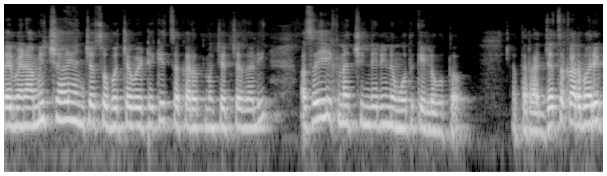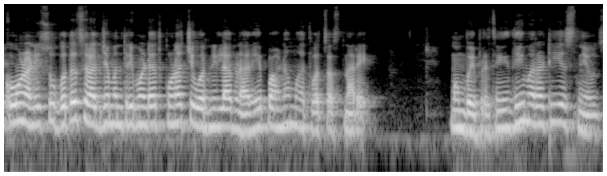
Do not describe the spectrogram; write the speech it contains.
दरम्यान अमित शहा यांच्यासोबतच्या बैठकीत सकारात्मक चर्चा झाली असंही एकनाथ शिंदेंनी नमूद केलं होतं. आता राज्याचा कारभारी कोण आणि सोबतच राज्य मंत्रिमंडळात कोणाची वर्णी लागणार हे पाहणं महत्त्वाचं असणार आहे. मुंबई प्रतिनिधी मराठी एस न्यूज.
